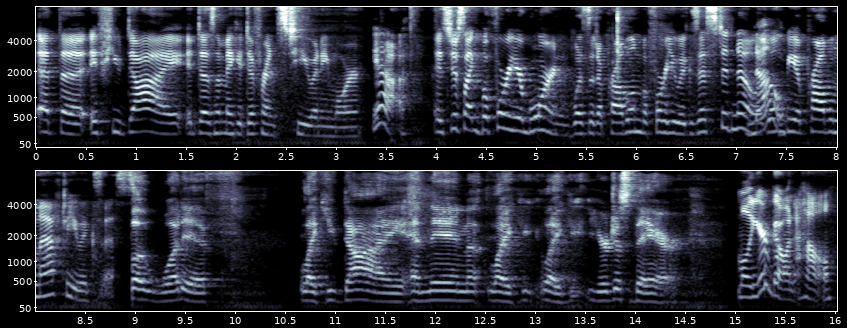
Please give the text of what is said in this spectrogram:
at the if you die, it doesn't make a difference to you anymore. Yeah. It's just like before you're born, was it a problem before you existed? No, No. it won't be a problem after you exist. But what if like you die and then like like you're just there? Well, you're going to hell.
